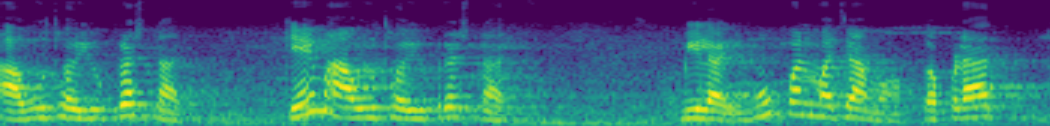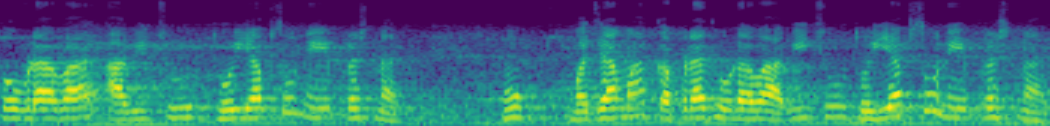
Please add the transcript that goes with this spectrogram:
આવું થયું પ્રશ્નાર્થ. કેમ આવું થયું પ્રશ્નાર્થ? બિલાડી, હું પણ મજામાં. કપડાં ધોવડાવવા આવી છું. ધોઈ આપશો ને? પ્રશ્નાર્થ. હું મજામાં કપડાં ધોવડાવવા આવી છું. ધોઈ આપશો ને? પ્રશ્નાર્થ.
